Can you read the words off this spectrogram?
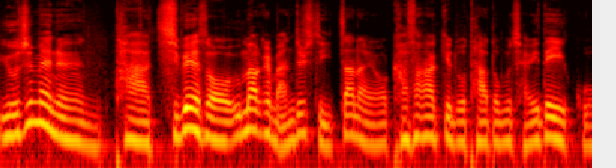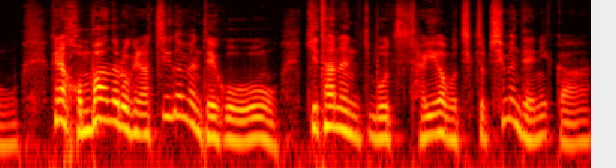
요즘에는 다 집에서 음악을 만들 수 있잖아요. 가상악기도 다 너무 잘 돼 있고 그냥 건반으로 그냥 찍으면 되고 기타는 뭐 자기가 뭐 직접 치면 되니까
